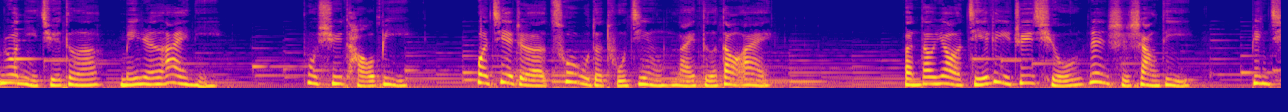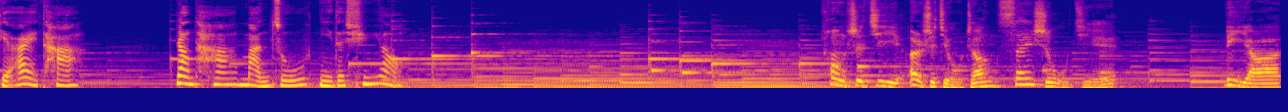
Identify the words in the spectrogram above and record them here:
若你觉得没人爱你，不需逃避，或借着错误的途径来得到爱，反倒要竭力追求认识上帝，并且爱他，让他满足你的需要。创世纪二十九章三十五节，利亚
